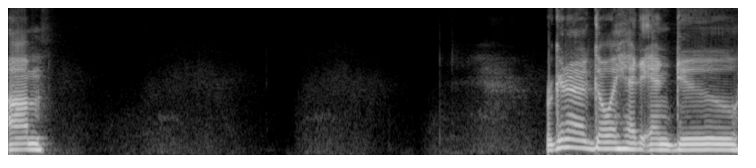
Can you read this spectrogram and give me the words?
Um, we're gonna go ahead and do.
